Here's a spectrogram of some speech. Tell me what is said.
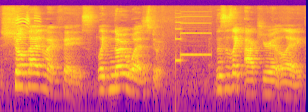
shove that in my face. Like no words, just do it. This is like accurate like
